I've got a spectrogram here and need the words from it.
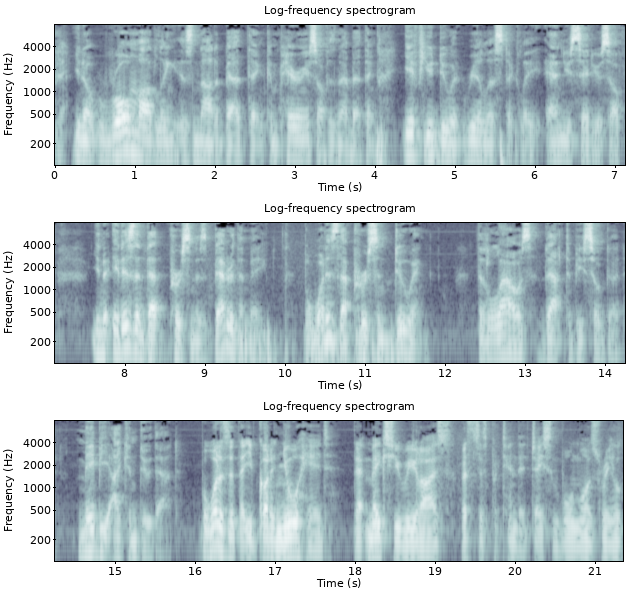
Yeah. You know, role modeling is not a bad thing. Comparing yourself is not a bad thing if you do it realistically and you say to yourself, you know, it isn't that person is better than me, but what is that person doing that allows that to be so good? Maybe I can do that. But what is it that you've got in your head that makes you realize, let's just pretend that Jason Bourne was real.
